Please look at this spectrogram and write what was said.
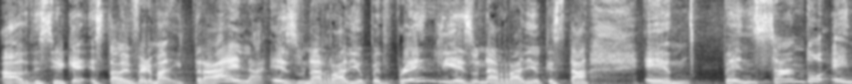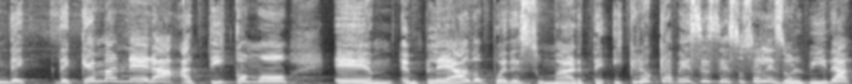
a decir que estaba enferma y tráela. Es una radio pet friendly, es una radio que está... Eh, pensando en de, qué manera a ti como em, empleado puedes sumarte. Y creo que a veces eso se les olvida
